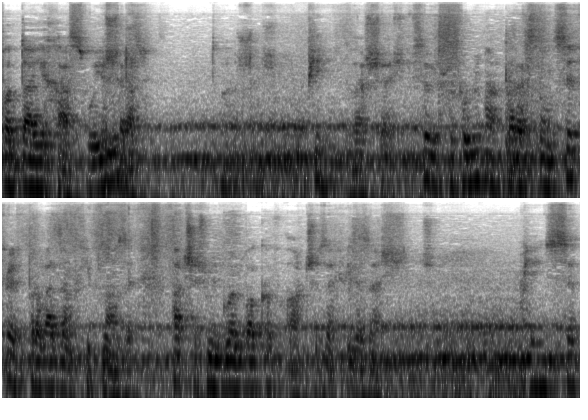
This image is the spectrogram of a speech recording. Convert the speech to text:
Poddaję hasło. Jeszcze raz. 5, 2, 6. I sobie przypominam teraz tą cyfrę, wprowadzam w hipnozę. Patrzysz mi głęboko w oczy, za chwilę zaśniesz. 500,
